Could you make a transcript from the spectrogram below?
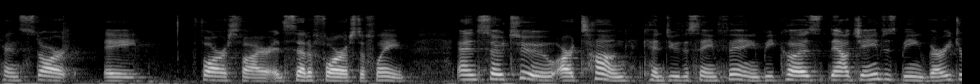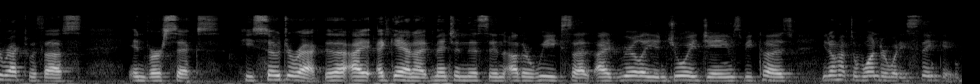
can start a forest fire and set a forest aflame. And so, too, our tongue can do the same thing because now James is being very direct with us in verse 6. He's so direct. I, again, I've mentioned this in other weeks that I really enjoy James because you don't have to wonder what he's thinking.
